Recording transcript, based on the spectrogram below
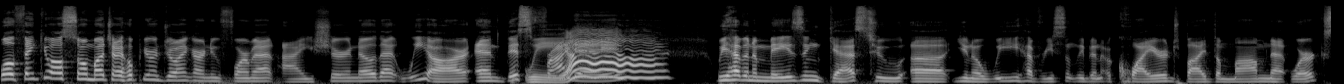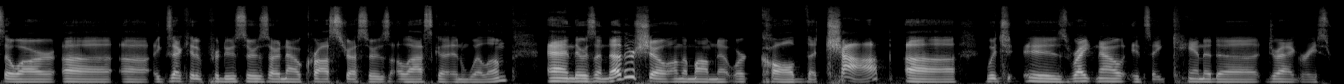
Well, thank you all so much. I hope you're enjoying our new format. I sure know that we are. And this We Friday, are. We have an amazing guest who, uh, you know, we have recently been acquired by the Mom Network. So our uh, uh, executive producers are now cross dressers Alaska and Willam. And there's another show on the Mom Network called The Chop, uh, which is right now it's a Canada Drag Race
